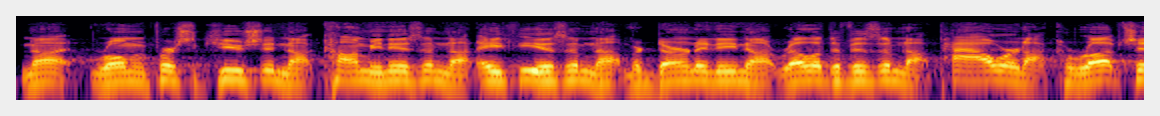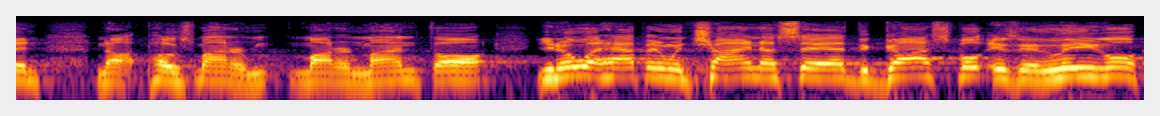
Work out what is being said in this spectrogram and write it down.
not Roman persecution, not communism, not atheism, not modernity, not relativism, not power, not corruption, not postmodern modern mind thought. You know what happened when China said the gospel is illegal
